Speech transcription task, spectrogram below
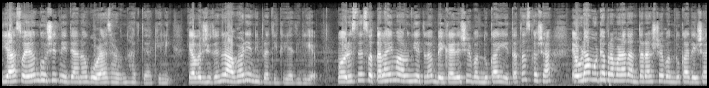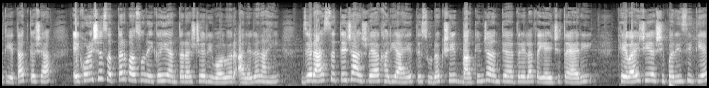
या स्वयंघोषित नेत्यानं गोळ्या झाडून हत्या केली. यावर जितेंद्र आव्हाड यांनी प्रतिक्रिया दिली आहे. मॉरिसने स्वतःलाही मारून घेतलं. बेकायदेशीर बंदुका येतातच कशा? एवढ्या मोठ्या प्रमाणात आंतरराष्ट्रीय बंदुका देशात येतात कशा? एकोणीसशे सत्तरपासून एकही आंतरराष्ट्रीय रिव्हॉल्वर आलेलं नाही. जे राजसत्तेच्या आश्रयाखाली आहेत ते सुरक्षित बाकींच्या अंत्ययात्रेला यायची तयारी ठेवायची अशी परिस्थिती आहे.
